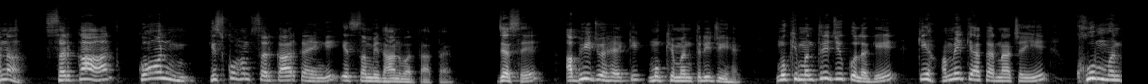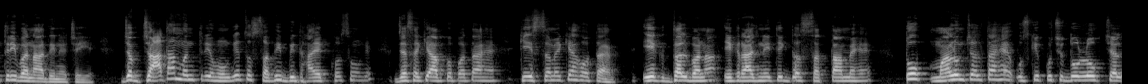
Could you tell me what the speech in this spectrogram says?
है ना? सरकार कौन, किसको हम सरकार कहेंगे? ये संविधान बताता है। जैसे अभी जो है कि मुख्यमंत्री जी हैं। मुख्यमंत्री जी को लगे कि हमें क्या करना चाहिए? खूब मंत्री बना देने चाहिए। जब ज़्यादा मंत्री होंगे तो सभी विधायक खुश होंगे। जैसा कि आपको पता है कि इस समय क्या होता है? एक दल बना, एक राजनीतिक दल सत्ता में है तो मालूम चलता है उसके कुछ दो लोग चल,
